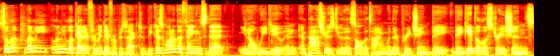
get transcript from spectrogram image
So let, let me let me look at it from a different perspective because one of the things that you know we do and, and pastors do this all the time when they're preaching they they give illustrations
